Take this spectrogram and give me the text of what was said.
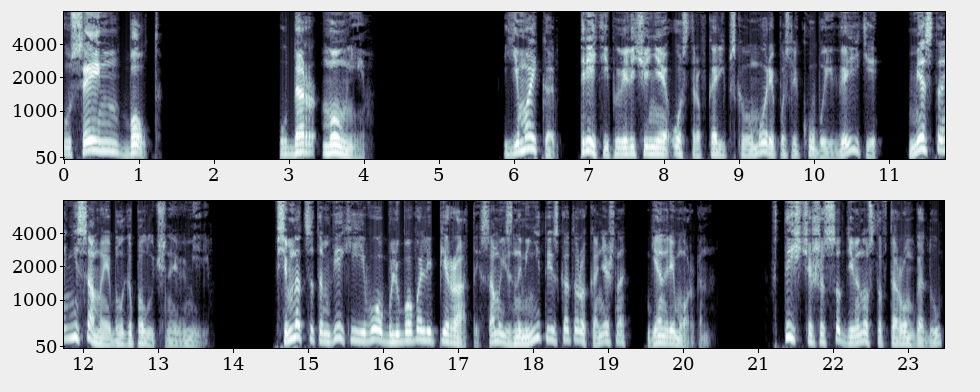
Усейн Болт Удар молнии Ямайка, третий по величине остров Карибского моря после Кубы и Гаити, место не самое благополучное в мире. В XVII веке его облюбовали пираты, самый знаменитый из которых, конечно, Генри Морган. В 1692 году,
